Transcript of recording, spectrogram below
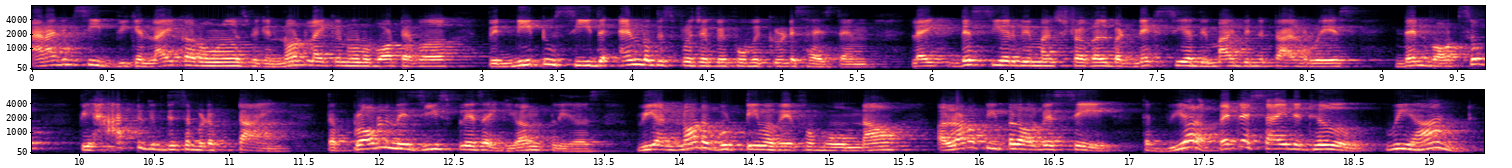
And I think, see, we can like our owners, we can not like an owner, whatever. We need to see the end of this project before we criticize them. Like this year, we might struggle, but next year, we might be in the title race. Then what? So we have to give this a bit of time. The problem is these players are young players. We are not a good team away from home now. A lot of people always say that we are a better side at home. We aren't.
